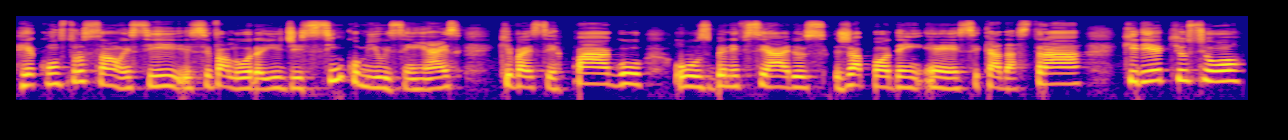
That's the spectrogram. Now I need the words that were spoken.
reconstrução, esse, esse valor aí de R$ 5.100 que vai ser pago, os beneficiários já podem é, se cadastrar. Queria que o senhor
